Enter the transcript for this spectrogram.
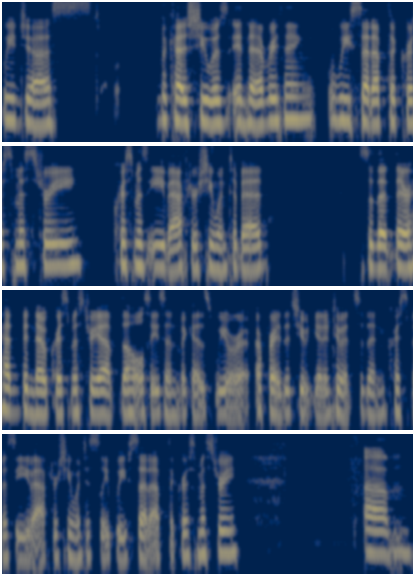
we just because she was into everything, we set up the Christmas tree Christmas Eve after she went to bed. So that there had been no Christmas tree up the whole season because we were afraid that she would get into it. So then Christmas Eve after she went to sleep, we've set up the Christmas tree. Um,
